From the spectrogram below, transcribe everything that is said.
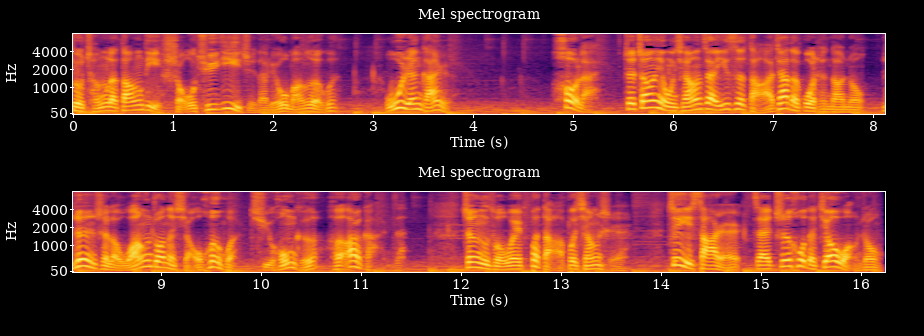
就成了当地首屈一指的流氓恶棍，无人敢惹。后来，这张永强在一次打架的过程当中，认识了王庄的小混混曲红格和二杆子。正所谓不打不相识，这仨人在之后的交往中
